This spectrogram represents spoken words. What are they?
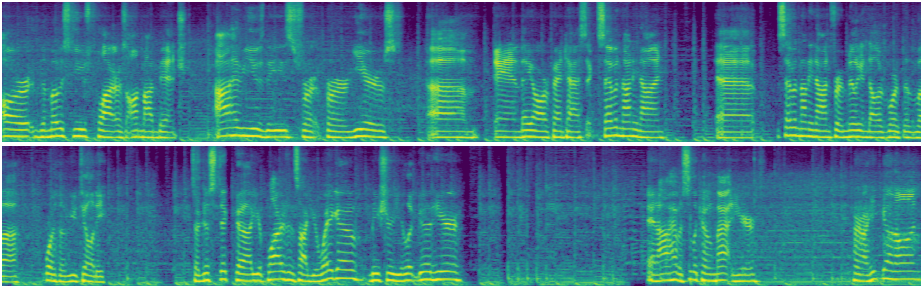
are the most used pliers on my bench. I have used these for for years, um, and they are fantastic. Seven ninety nine, uh, seven ninety nine for a million dollars worth of uh, worth of utility. So just stick uh, your pliers inside your Wago. Be sure you look good here. And I have a silicone mat here. Turn our heat gun on.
